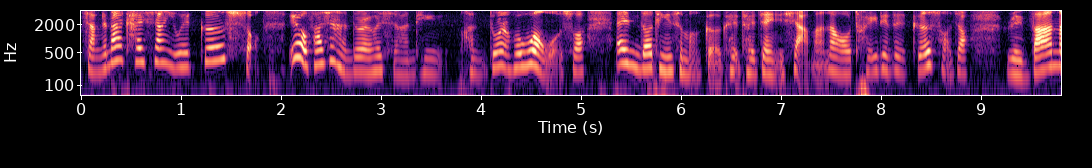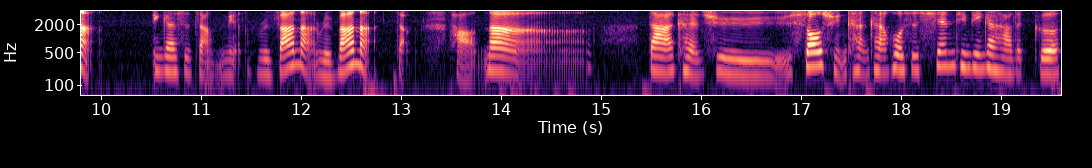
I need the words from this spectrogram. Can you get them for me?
想跟大家开箱一位歌手，因为我发现很多人会喜欢听，很多人会问我说：“哎，你都听什么歌？可以推荐一下吗？”那我推荐这个歌手叫 Rivana，应该是这样念，Rivana，Rivana 这样。好，那。大家可以去搜寻看看，或是先听听看他的歌。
